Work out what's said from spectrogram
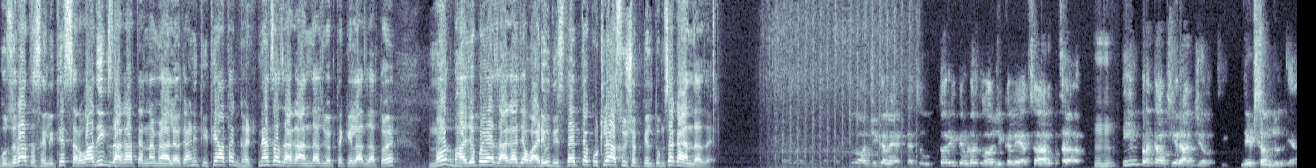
गुजरात असेल इथे सर्वाधिक जागा त्यांना मिळाल्या होत्या. आणि तिथे आता घटण्याचा जागा अंदाज व्यक्त केला जातोय. मग भाजप या जागा ज्या वाढीव दिसत आहेत त्या कुठल्या असू शकतील? तुमचा काय अंदाज आहे? लॉजिकल आहे. त्याचं उत्तरही तेवढंच लॉजिकल आहे. याचा अर्थ तीन प्रकारची राज्य होती. नीट समजून घ्या.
